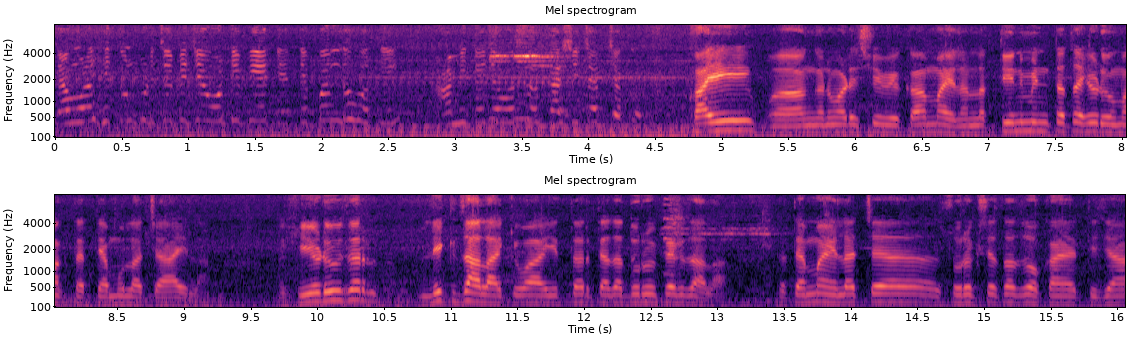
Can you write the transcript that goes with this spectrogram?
त्यामुळे इथून पुढचे बी जे ओ टी पी येते ते बंद होतील. आम्ही त्याच्यावर सरकारशी चर्चा करू. काही अंगणवाडी सेविका महिलांना तीन मिनिटाचा हेडू मागतात त्या मुलाच्या आईला. हेडू जर लीक झाला किंवा इतर त्याचा दुरुपयोग झाला तर त्या महिलाच्या सुरक्षेचा धोका आहे तिच्या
